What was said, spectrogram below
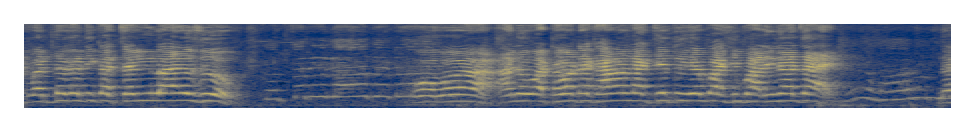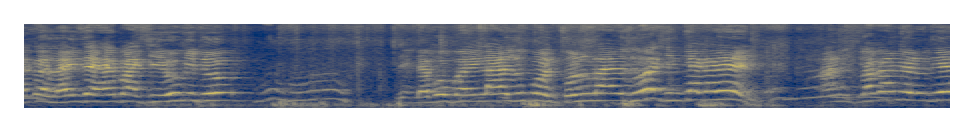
વડનગરથી કચરિયું લાવ્યો છું. ઓવા આનો વઠા વઠે ખાવા નાખજે તું એ પાછી પાડી ના થાય નકર લઈ જાય પાછી એવું કીધું? ડબ્બો ભરી લાવ્યો છું પાંચસો નું લાવ્યો છું? ચિંતા કરે અને જગા મેલું છે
